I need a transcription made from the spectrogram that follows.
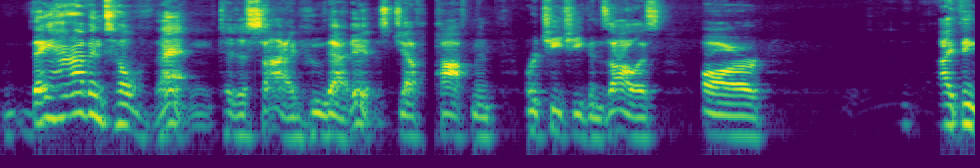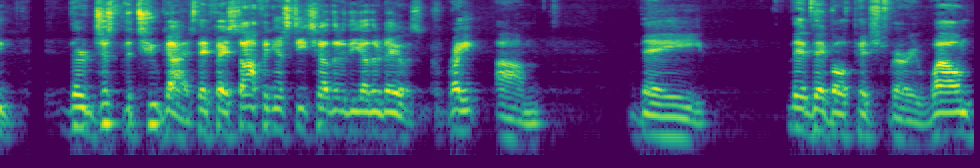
they have until then to decide who that is. Jeff Hoffman or Chichi Gonzalez are, I think, they're just the two guys. They faced off against each other the other day. It was great. Um, they, they they both pitched very well.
